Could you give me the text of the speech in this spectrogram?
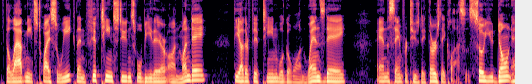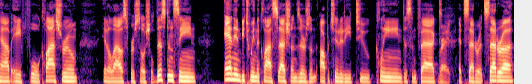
if the lab meets twice a week, then 15 students will be there on Monday, the other 15 will go on Wednesday, and the same for Tuesday, Thursday classes. So you don't have a full classroom. It allows for social distancing. And in between the class sessions, there's an opportunity to clean, disinfect, Right. et cetera, et cetera.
